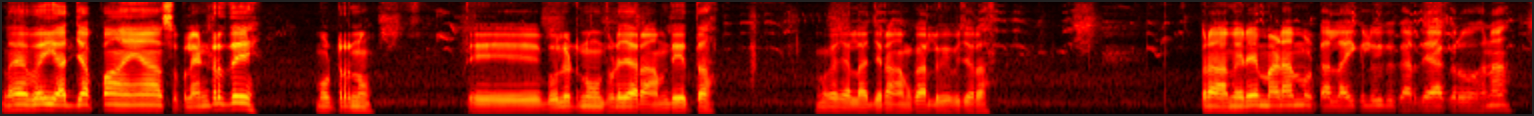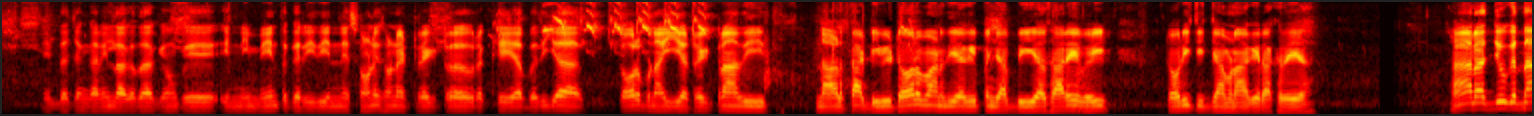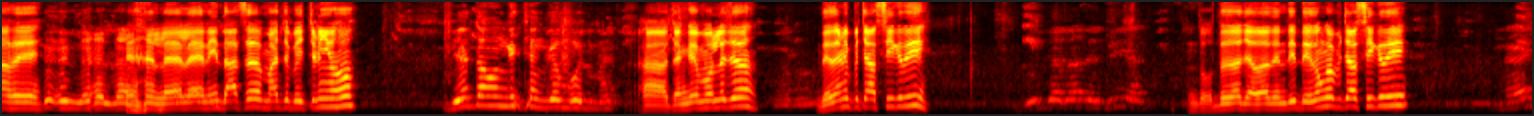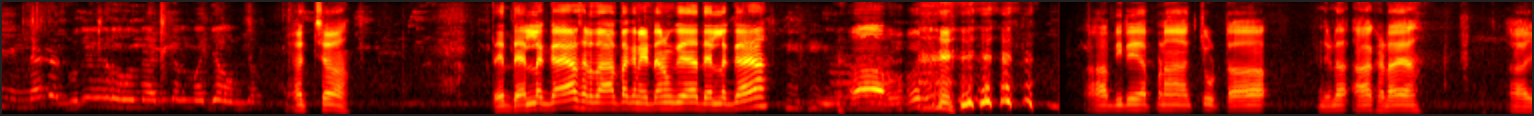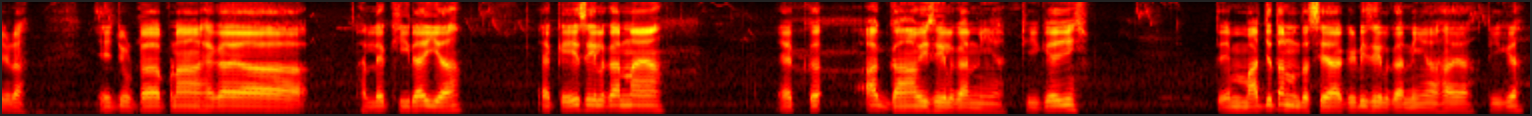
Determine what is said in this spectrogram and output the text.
ਲੈ ਬਈ, ਅੱਜ ਆਪਾਂ ਆਏ ਆ ਸਪਲੈਂਡਰ ਤੇ ਮੋਟਰ ਨੂੰ। ਤੇ ਬੁਲਟ ਨੂੰ ਥੋੜਾ ਜਿਹਾ ਆਰਾਮ ਦੇ ਦਿੱਤਾ। ਮੈਂ ਕਿਹਾ ਚੱਲ ਅੱਜ ਆਰਾਮ ਕਰ ਲਵੇ ਵਿਚਾਰਾ। ਭਰਾ ਮੇਰੇ ਮਾੜਾ ਮੋਟਾ ਲਾਈਕ ਲੂਈਕ ਕਰ ਦਿਆ ਕਰੋ, ਹਨਾ। ਇਦਾਂ ਚੰਗਾ ਨਹੀਂ ਲੱਗਦਾ ਕਿਉਂਕਿ ਇੰਨੀ ਮਿਹਨਤ ਕਰੀ ਦੀ, ਇੰਨੇ ਸੋਹਣੇ ਸੋਹਣੇ ਟਰੈਕਟਰ ਰੱਖੇ ਆ, ਵਧੀਆ ਟੌਰ ਬਣਾਈ ਆ ਟਰੈਕਟਰਾਂ ਦੀ। ਨਾਲ ਤੁਹਾਡੀ ਵੀ ਟੌਰ ਬਣਦੀ ਆ ਕਿ ਪੰਜਾਬੀ ਆ ਸਾਰੇ ਬਈ। ਟੌਰੀ ਚੀਜ਼ਾਂ ਬਣਾ ਕੇ ਰੱਖਦੇ ਆ। ਹਾਂ ਰਾਜੂ ਕਿੱਦਾਂ ਫੇ? ਲੈ ਲੈ ਨਹੀਂ ਦੱਸ ਮੱਝ ਵੇਚਣੀ ਉਹ? ਦੇ ਦਵਾਂਗੇ ਚੰਗੇ ਮੁੱਲ ਮੈਂ। ਆ ਚੰਗੇ ਮੁੱਲ 'ਚ? ਦੇ ਦੇਣੀ 85 ਕੁ ਦੀ? ਜ਼ਿਆਦਾ ਦਿੰਦੀ ਆ। ਦੁੱਧ ਦਾ ਜ਼ਿਆਦਾ ਦਿੰਦੀ ਦੇ ਦੂੰਗਾ 85 ਕੁ ਦੀ? ਨਹੀਂ ਇੰਨਾ ਤਾਂ ਬੁਰੇ ਹੁਣ ਅੱਜ ਕੱਲ ਮਜ਼ਾ ਆਉਂਦਾ। ਅੱਛਾ। ਤੇ ਦਿਲ ਲੱਗਾ ਆ? ਸਰਦਾਰ ਤਾਂ ਕੈਨੇਡਾ ਨੂੰ ਗਿਆ ਦਿਲ ਲੱਗਾ ਆ? ਆਹੋ। ਆ ਵੀਰੇ ਆਪਣਾ ਝੋਟਾ ਜਿਹੜਾ ਆ ਖੜਾ ਆ ਆ ਜਿਹੜਾ। ਇਹ ਝੋਟਾ ਆਪਣਾ ਹੈਗਾ ਆ, ਹੱਲੇ ਖੀਰਾ ਹੀ ਆ। ਇੱਕ ਇਹ ਸੇਲ ਕਰਨਾ ਆ, ਇੱਕ ਆ ਗਾਂ ਵੀ ਸੇਲ ਕਰਨੀ ਆ, ਠੀਕ ਹੈ ਜੀ। ਤੇ ਮੱਝ ਤੁਹਾਨੂੰ ਦੱਸਿਆ ਕਿਹੜੀ ਸੇਲ ਕਰਨੀ ਆ ਆਹ ਆ, ਠੀਕ ਹੈ।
